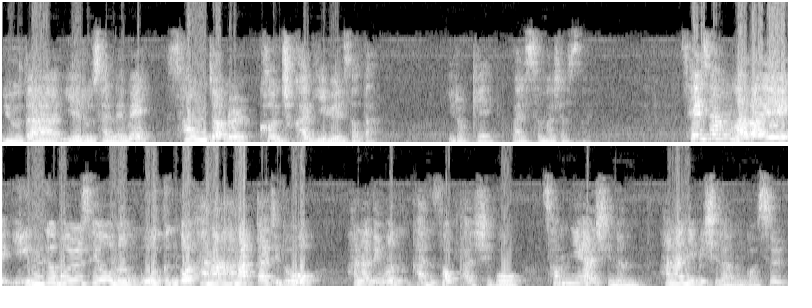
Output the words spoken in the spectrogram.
유다 예루살렘의 성전을 건축하기 위해서다. 이렇게 말씀하셨어요. 세상 나라에 임금을 세우는 모든 것 하나하나까지도 하나님은 간섭하시고 섭리하시는 하나님이시라는 것을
